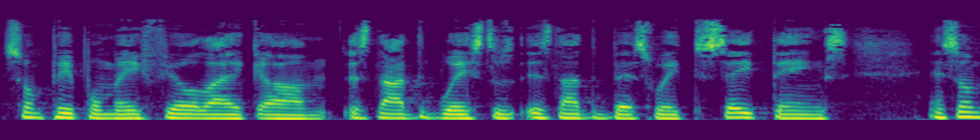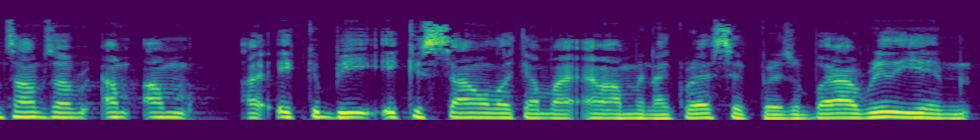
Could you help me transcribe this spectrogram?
Some people may feel like um, it's not the way to, it's not the best way to say things, and sometimes I'm, I'm, I'm I, it could be it could sound like I'm I'm an aggressive person, but I really am,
